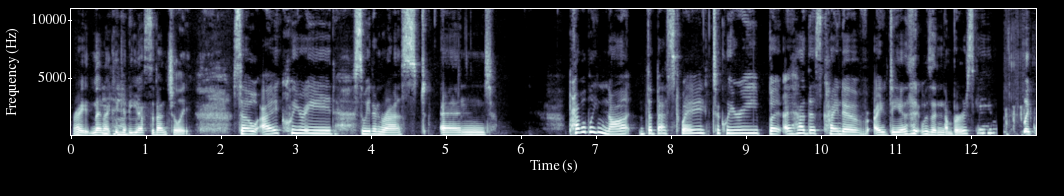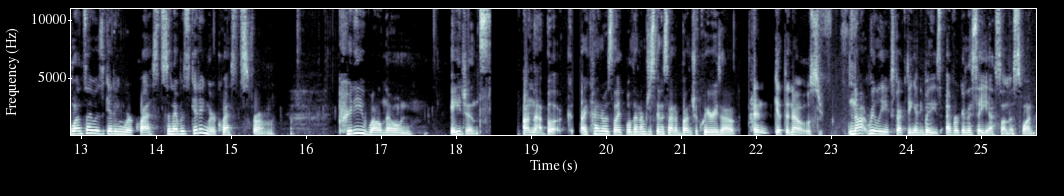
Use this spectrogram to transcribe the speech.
right? And then I could mm-hmm. get a yes eventually. So I queried Sweet Unrest and probably not the best way to query, but I had this kind of idea that it was a numbers game. Like once I was getting requests, and I was getting requests from pretty well known agents on that book, I kind of was like, well, then I'm just going to send a bunch of queries out and get the no's. Not really expecting anybody's ever going to say yes on this one.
